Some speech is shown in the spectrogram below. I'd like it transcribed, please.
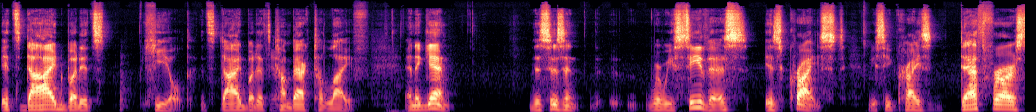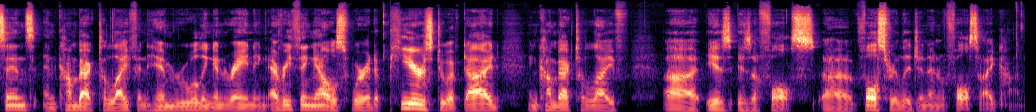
it's died but it's healed. It's died but it's yeah. come back to life. And again this isn't where we see this is christ. We see Christ's death for our sins and come back to life and him ruling and reigning. Everything else where it appears to have died and come back to life uh, is is a false uh, false religion and a false icon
